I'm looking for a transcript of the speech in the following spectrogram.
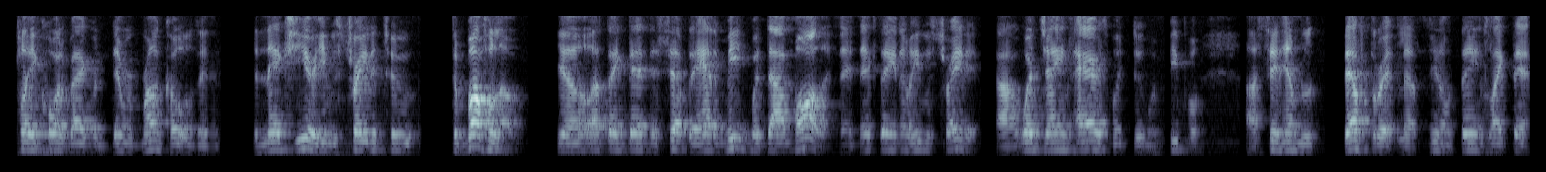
played quarterback with the Denver Broncos, and the next year he was traded to to Buffalo. You know, I think that except they had a meeting with Don Marlin, and next thing you know, he was traded. Uh, what James Harris went through when people uh, sent him death threat letters, you know, things like that.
